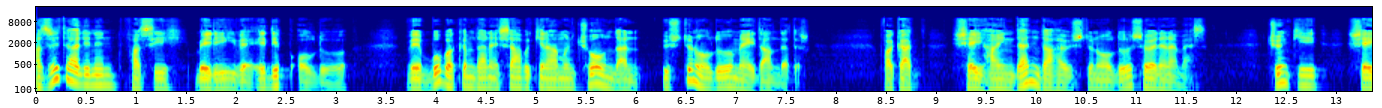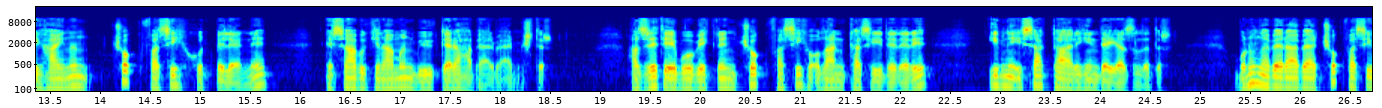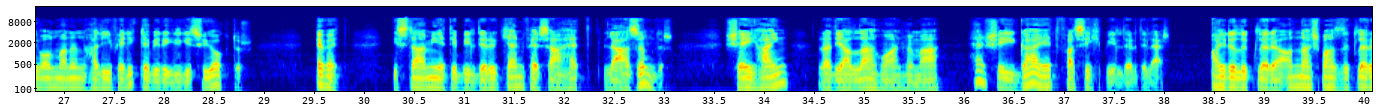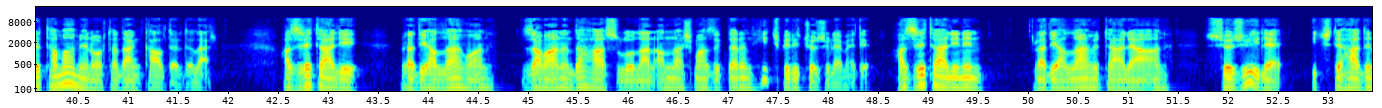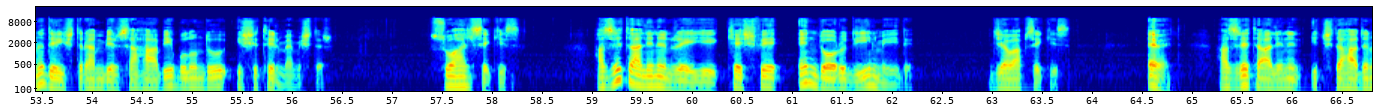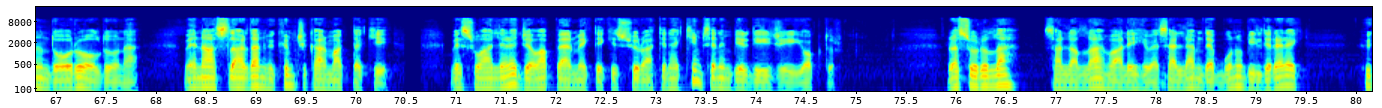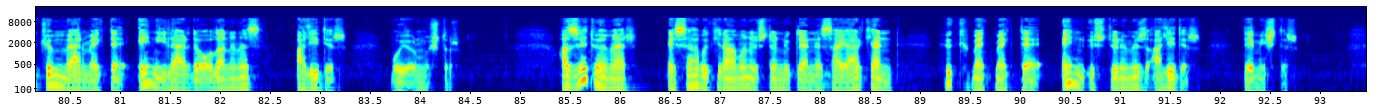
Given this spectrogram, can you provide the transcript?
Hazret Ali'nin fasih, beli ve edip olduğu ve bu bakımdan eshab-ı kiramın çoğundan üstün olduğu meydandadır. Fakat Şeyhayn'den daha üstün olduğu söylenemez. Çünkü Şeyhayn'ın çok fasih hutbelerini eshab-ı kiramın büyükleri haber vermiştir. Hazreti Ebu Bekir'in çok fasih olan kasideleri İbni İshak tarihinde yazılıdır. Bununla beraber çok fasih olmanın halifelikle bir ilgisi yoktur. Evet, İslamiyeti bildirirken fesahet lazımdır. Şeyhain radıyallahu anhuma her şeyi gayet fasih bildirdiler. Ayrılıkları, anlaşmazlıkları tamamen ortadan kaldırdılar. Hazret Ali radıyallahu anh zamanında hasıl olan anlaşmazlıkların hiçbiri çözülemedi. Hazret Ali'nin radıyallahu teala an sözüyle içtihadını değiştiren bir sahabi bulunduğu işitilmemiştir. Sual 8. Hazret Ali'nin reyi, keşfi en doğru değil miydi? Cevap 8. Evet, Hazret Ali'nin içtihadının doğru olduğuna ve naslardan hüküm çıkarmaktaki ve suallere cevap vermekteki süratine kimsenin bir diyeceği yoktur. Rasulullah sallallahu aleyhi ve sellem de bunu bildirerek hüküm vermekte en ileride olanınız Ali'dir buyurmuştur. Hazret Ömer eshab-ı kiramın üstünlüklerini sayarken hükmetmekte en üstünümüz Ali'dir demiştir.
